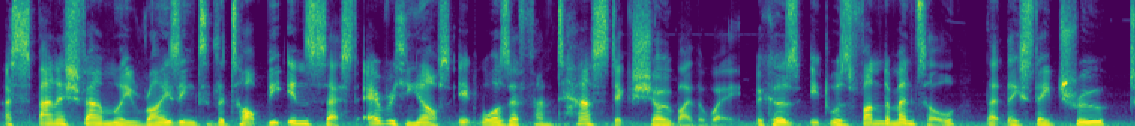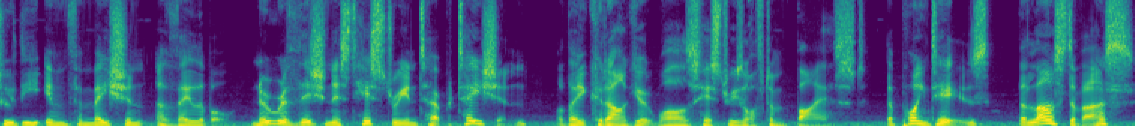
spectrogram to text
a Spanish family rising to the top, the incest, everything else. It was a fantastic show, by the way, because it was fundamental that they stayed true to the information available. No revisionist history interpretation, although you could argue it was, history is often biased. The point is, The Last of Us,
